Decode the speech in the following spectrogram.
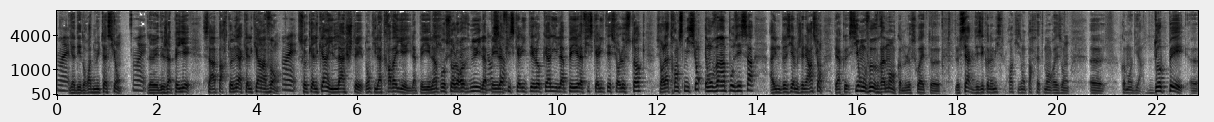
il y a des droits de mutation. Vous avez déjà payé. Ça appartenait à quelqu'un avant. Ce quelqu'un, il l'a acheté. Donc il a travaillé. Il a payé l'impôt sur le revenu, il a payé la fiscalité locale, il a payé la fiscalité sur le stock, sur la transmission. Et on va imposer ça à une deuxième génération. C'est-à-dire que si on veut vraiment, comme le souhaite euh, le cercle des économistes, je crois qu'ils ont parfaitement raison, euh, comment dire, doper euh,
